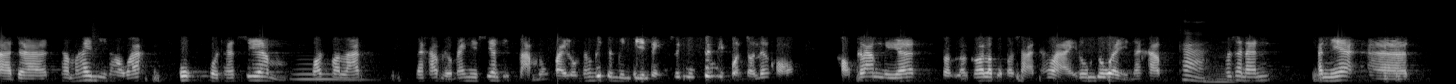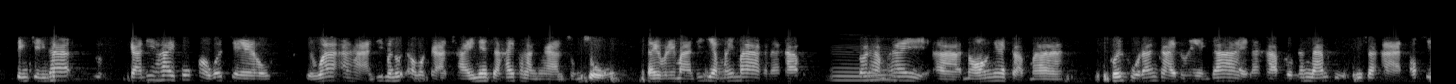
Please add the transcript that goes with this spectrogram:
อาจจะทำให้มีภาวะพวกโพแทสเซียมอืมฟอสฟอรัสนะครับ หรือแมกนีเซียมที่ต่ำลงไปรวมทั้งวิตามินบีหนึ่งซึ่งซึ่งมีผลต่อเรื่องของของกล้ามเนื้อ แล้วก็ระบบประสาททั้งหลายร่วมด้วยนะครับค่ะเพราะฉะนั้นอันเนี้ยอ่าจริงๆ ถ้าการที่ให้พวก power gel หรือว่าอาหารที่มนุษย์อวกาศใช้เนี่ยจะให้พลังงานสูงๆ ในปริมาณที่ยังไม่มากนะครับอืมก็ทำให้อ่าน้องเนี่ยกลับมาฟื้นฟูร่างกายตัวเองได้นะครับรวมทั้งน้ำดื่มที่สะอาดออกซิ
